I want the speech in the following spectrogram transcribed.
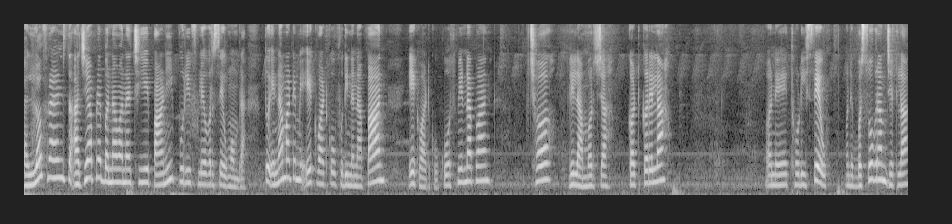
હેલો ફ્રેન્ડ્સ, આજે આપણે બનાવવાના છીએ પાણીપુરી ફ્લેવર સેવ મમરા. તો એના માટે મેં એક વાટકો ફુદીનાના પાન, એક વાટકો કોથમીરના પાન, છ લીલા મરચાં કટ કરેલા અને થોડી સેવ અને બસો ગ્રામ જેટલા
